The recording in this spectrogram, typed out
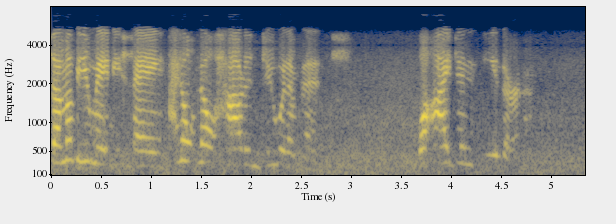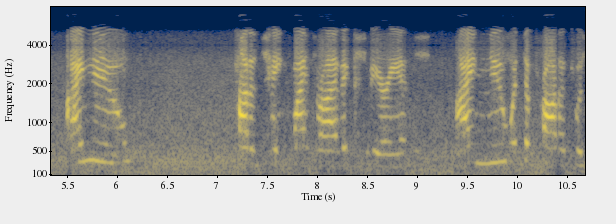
some of you may be saying, I don't know how to do an event. Well, I didn't either. I knew how to take my Thrive experience. I knew what the product was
